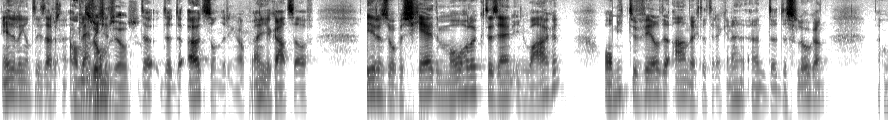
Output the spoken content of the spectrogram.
Nederland is daar een klein Andersom zelfs. de, de, de uitzondering op. Hè. Je gaat zelf proberen zo bescheiden mogelijk te zijn in wagen om niet te veel de aandacht te trekken. Hè. En de, de slogan, ehm,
